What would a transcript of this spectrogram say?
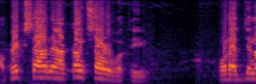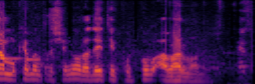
અપેક્ષા અને આકાંક્ષાઓ વતી હું રાજ્યના મુખ્યમંત્રીશ્રીનો હૃદયથી ખૂબ ખૂબ આભાર માનું છું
